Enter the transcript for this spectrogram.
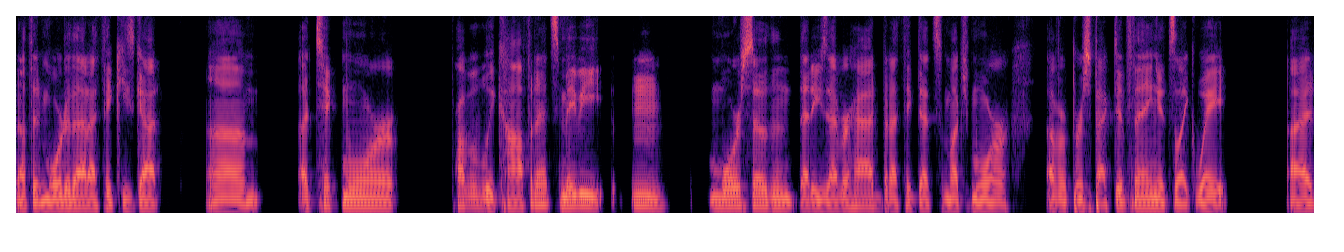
nothing more to that. I think he's got um, a tick more probably confidence, maybe mm, more so than that he's ever had. But I think that's much more of a perspective thing. It's like, wait, I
